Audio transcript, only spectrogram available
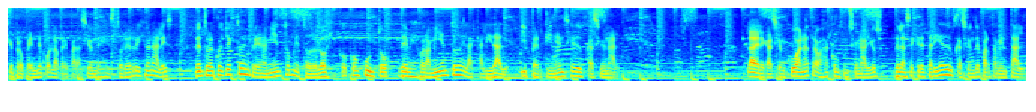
que propende por la preparación de gestores regionales dentro del proyecto de entrenamiento metodológico conjunto de mejoramiento de la calidad y pertinencia educacional. La delegación cubana trabaja con funcionarios de la Secretaría de Educación Departamental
